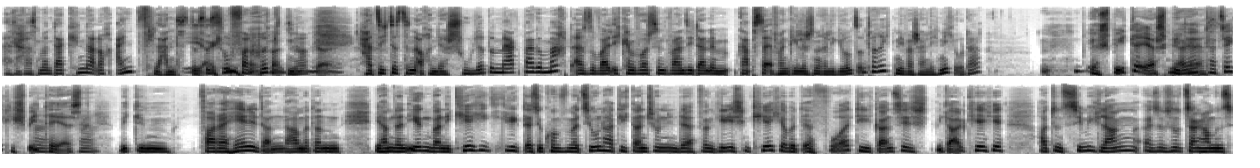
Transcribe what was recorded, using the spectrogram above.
Also was man da Kindern auch einpflanzt, das Ja, ist so verrückt. Ne? Hat sich das dann auch in der Schule bemerkbar gemacht? Also weil ich kann mir vorstellen, waren Sie dann im, gab es da evangelischen Religionsunterricht? Nee, wahrscheinlich nicht, oder? Ja, später erst. Später ja, erst. tatsächlich später Ja, erst. ja. Mit dem Pfarrer Hell dann. Da haben wir dann, wir haben dann irgendwann eine Kirche gekriegt. Also Konfirmation hatte ich dann schon in der evangelischen Kirche, aber davor, die ganze Spitalkirche hat uns ziemlich lang, also sozusagen haben uns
